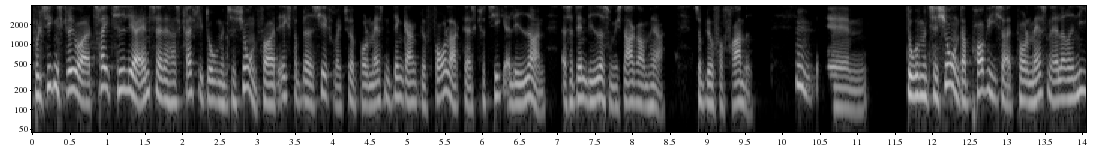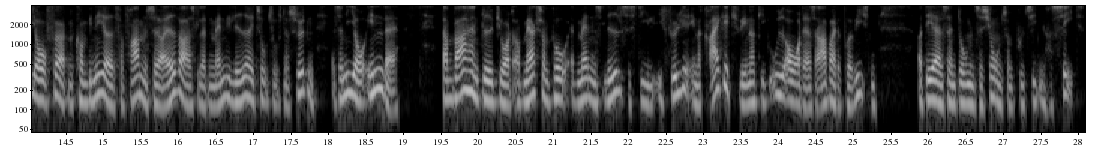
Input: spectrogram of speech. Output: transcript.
Politikken skriver, at tre tidligere ansatte har skriftlig dokumentation for, at Ekstrabladets chefredaktør Paul Madsen dengang blev forelagt deres kritik af lederen, altså den leder, som vi snakker om her, som blev forfremmet. Hmm. Øhm, dokumentation, der påviser, at Paul Madsen allerede ni år før den kombinerede forfremmelse og advarsel af den mandlige leder i 2017, altså ni år inden da, der var han blevet gjort opmærksom på, at mandens ledelsesstil ifølge en række kvinder gik ud over deres arbejde på avisen, og det er altså en dokumentation, som politikken har set,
